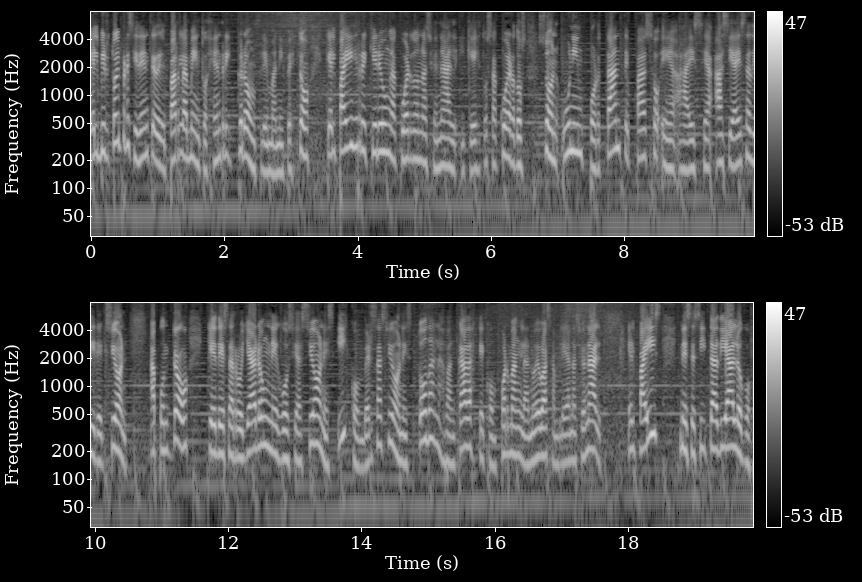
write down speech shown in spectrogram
el virtual presidente del Parlamento, Henry Kronfle, manifestó que el país requiere un acuerdo nacional y que estos acuerdos son un importante paso eh, a esa- hacia esa dirección. Que desarrollaron negociaciones y conversaciones todas las bancadas que conforman la nueva Asamblea Nacional. El país necesita diálogo,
